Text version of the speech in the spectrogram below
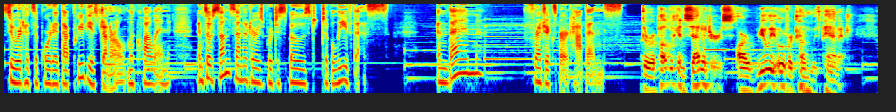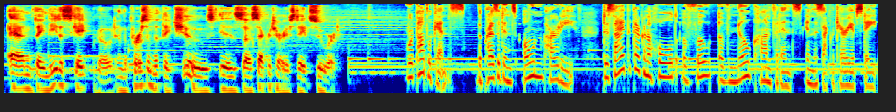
Seward had supported that previous general, McClellan, and so some senators were disposed to believe this. And then Fredericksburg happens. The Republican senators are really overcome with panic, and they need a scapegoat, and the person that they choose is uh, Secretary of State Seward. Republicans, the president's own party, decide that they're going to hold a vote of no confidence in the Secretary of State.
